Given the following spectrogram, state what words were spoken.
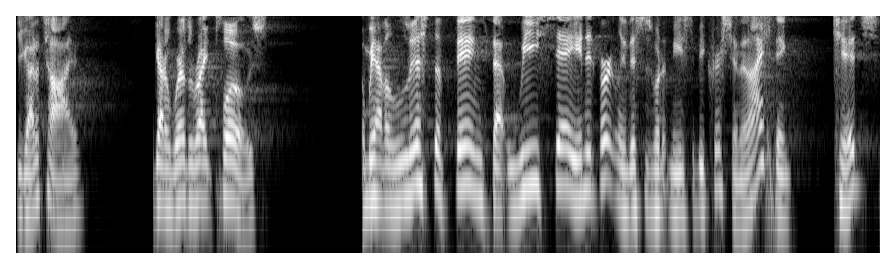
You got to tithe. You got to wear the right clothes. And we have a list of things that we say inadvertently, this is what it means to be Christian. And I think kids,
